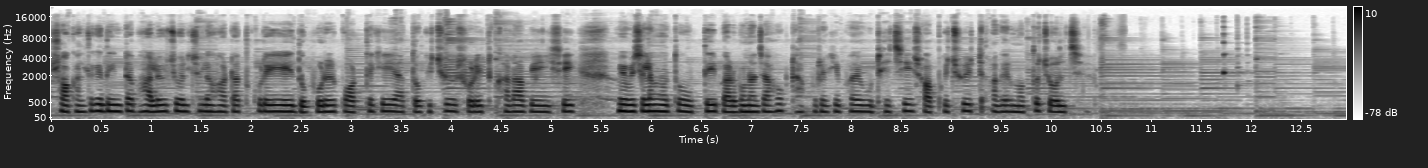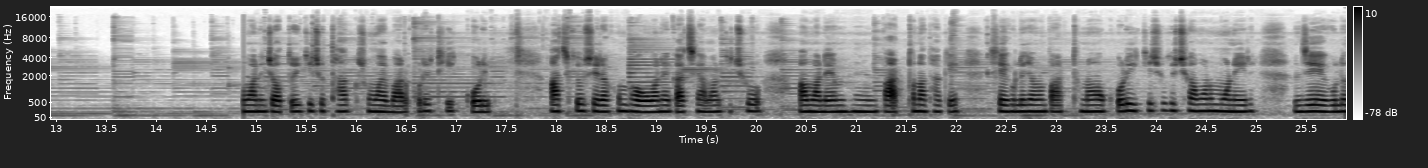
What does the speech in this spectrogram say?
সকাল থেকে দিনটা ভালোই চলছিল। হঠাৎ করে দুপুরের পর থেকে এত কিছু শরীর খারাপ, এই সেই ভেবেছিলাম হয়তো উঠতেই পারব না। যা হোক, ঠাকুরের কৃপায় উঠেছি সব কিছুই আগের মতো চলছে। মানে যতই কিছু থাক, সময় বার করে ঠিক করি। আজকেও সেরকম ভগবানের কাছে আমার কিছু মানে প্রার্থনা থাকে। সেগুলো যেমন প্রার্থনাও করি, কিছু কিছু আমার মনের যে এগুলো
